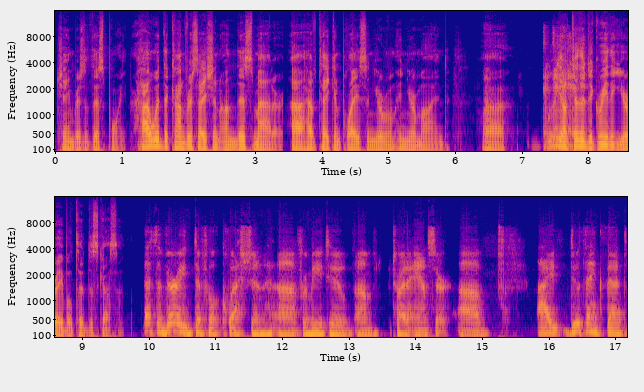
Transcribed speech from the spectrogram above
chambers at this point. How would the conversation on this matter uh, have taken place in your in your mind? Uh, you know, to the degree that you're able to discuss it. That's a very difficult question uh, for me to um, try to answer. Um, I do think that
